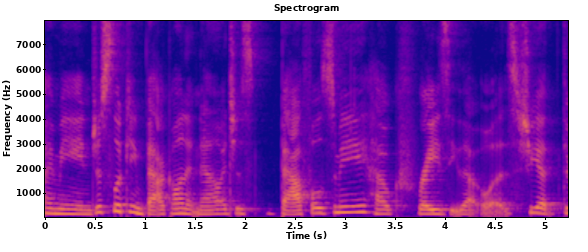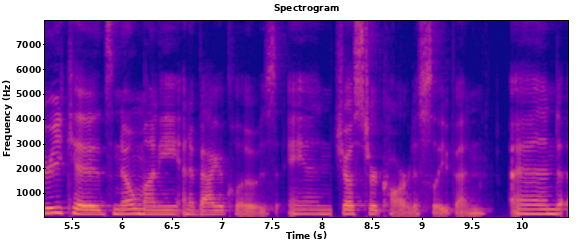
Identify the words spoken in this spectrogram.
I mean, just looking back on it now, it just baffles me how crazy that was. She had three kids, no money, and a bag of clothes, and just her car to sleep in. And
